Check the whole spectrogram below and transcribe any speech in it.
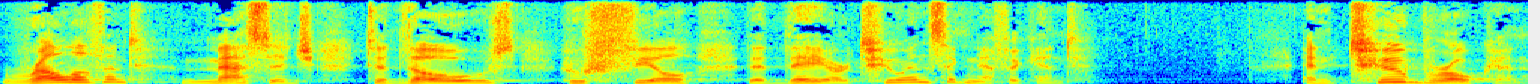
relevant message to those who feel that they are too insignificant and too broken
